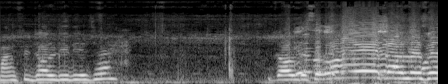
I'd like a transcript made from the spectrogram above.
মাংস জল দিয়ে দিয়েছে। জল দিয়েছে। জল দিয়েছে।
